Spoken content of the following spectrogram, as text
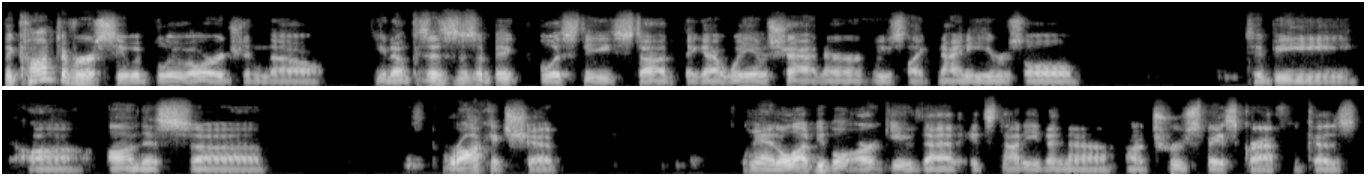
the controversy with Blue Origin, though, you know, because this is a big publicity stunt. They got William Shatner, who's like 90 years old, to be uh, on this uh, rocket ship and a lot of people argue that it's not even a, a, true spacecraft because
